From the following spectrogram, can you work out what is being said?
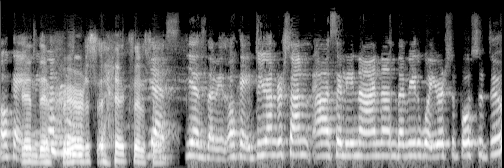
Okay. in do the first exercise. Yes, yes, David. Okay, do you understand, uh, Selena, Anna, and David, what you're supposed to do?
